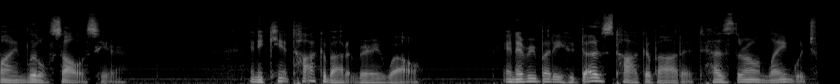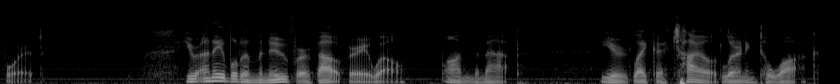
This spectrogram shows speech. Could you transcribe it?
find little solace here. And you can't talk about it very well. And everybody who does talk about it has their own language for it. You're unable to maneuver about very well on the map. You're like a child learning to walk.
